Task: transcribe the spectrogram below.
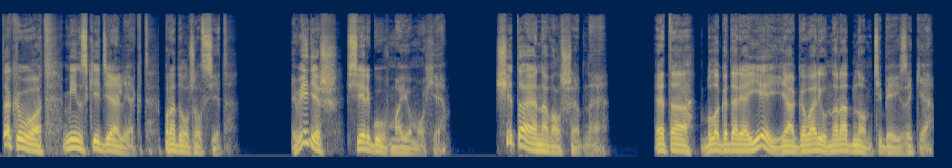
«Так вот, минский диалект», — продолжил Сид. «Видишь серьгу в моем ухе? Считай, она волшебная. Это благодаря ей я говорю на родном тебе языке.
